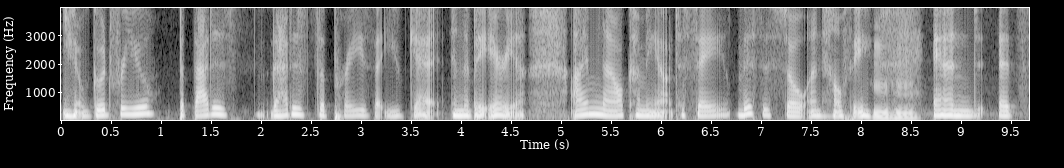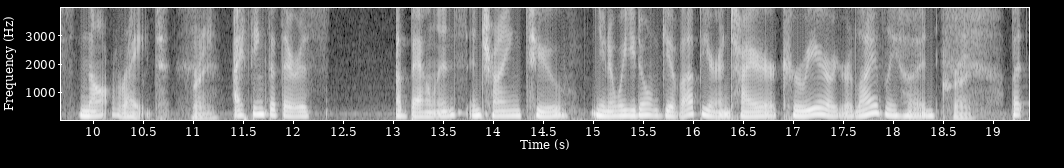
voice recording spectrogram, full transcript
you know good for you but that is that is the praise that you get in the bay area i'm now coming out to say this is so unhealthy mm-hmm. and it's not right Right. i think that there is a balance in trying to you know where you don't give up your entire career or your livelihood Correct. but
